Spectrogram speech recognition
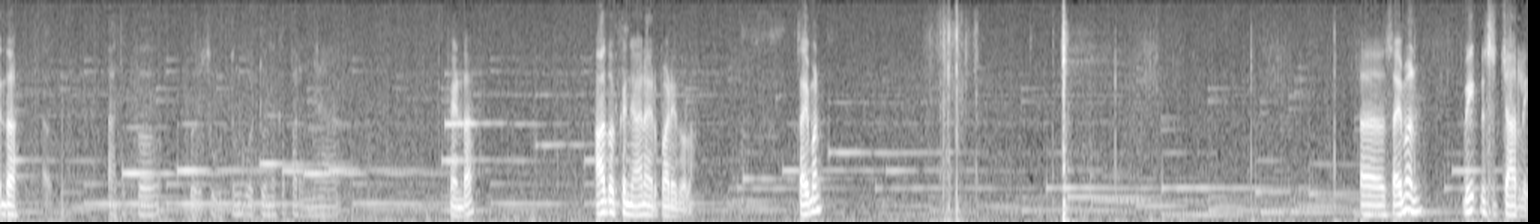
എന്താ? അതിപ്പോ കോട്ടും എന്നൊക്കെ പറഞ്ഞ വേണ്ട. അതൊക്കെ ഞാൻ ഏർപ്പാട് ചെയ്തോളാം Simon Simon meet mister Charlie.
